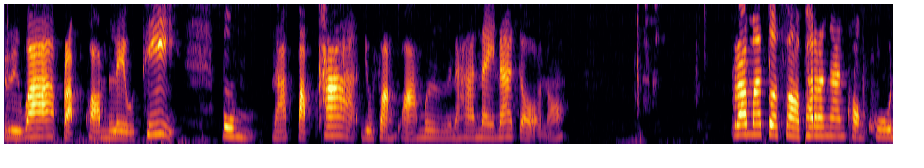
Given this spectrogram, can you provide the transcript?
หรือว่าปรับความเร็วที่ปุ่มนะปรับค่าอยู่ฝั่งขวามือนะคะ ในหน้าจอเนาะเรามาตรวจสอบพลังงานของคุณ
